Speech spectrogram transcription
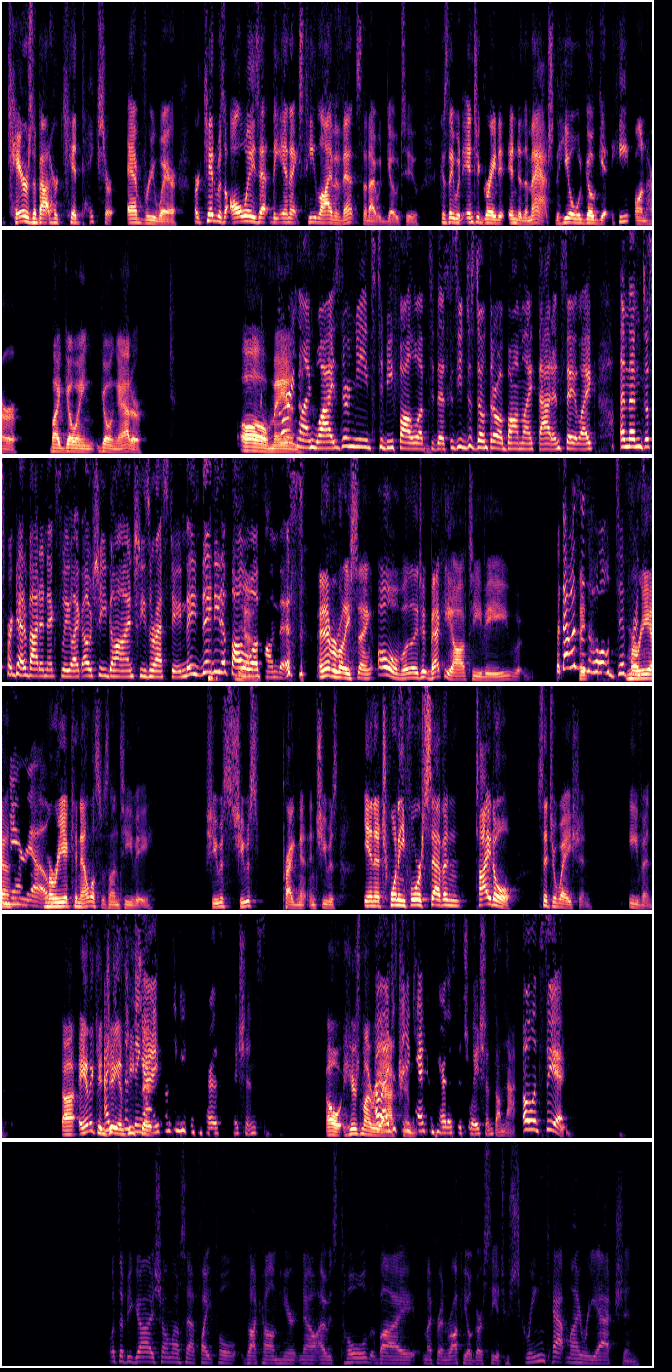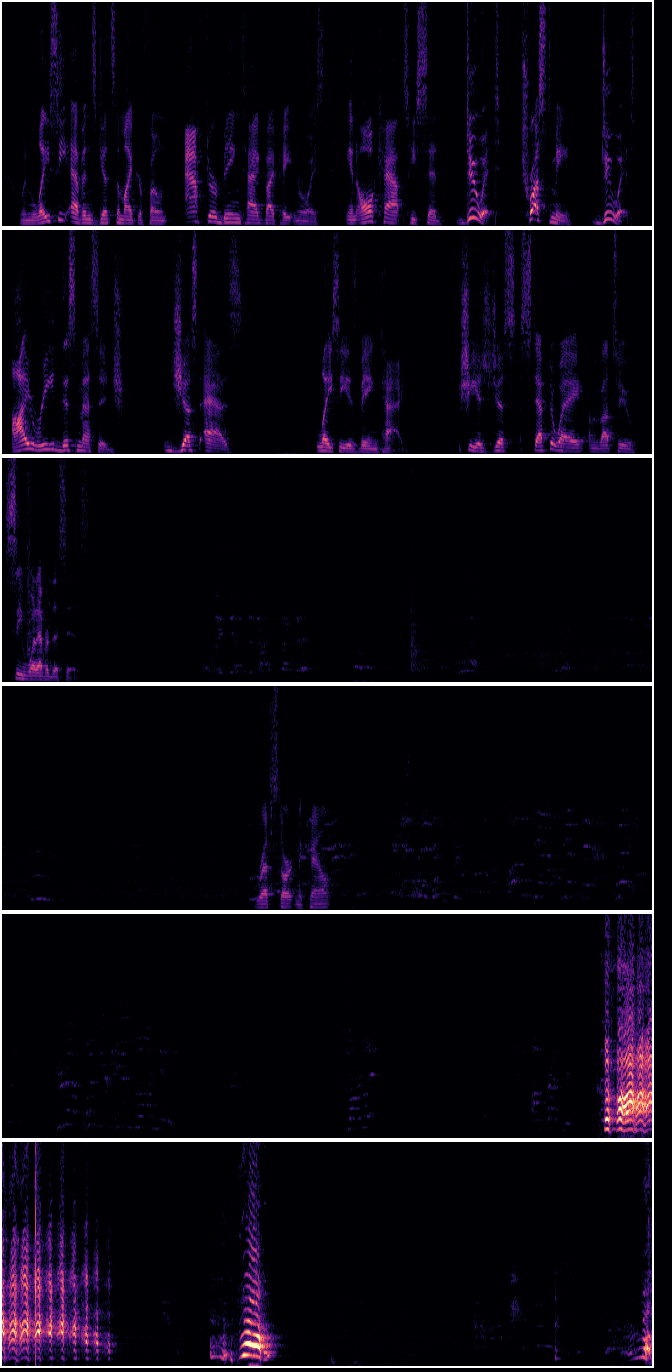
cares about her kid, takes her everywhere. Her kid was always at the NXT live events that I would go to because they would integrate it into the match. The heel would go get heat on her by going going at her. Oh man. Storyline wise, there needs to be follow up to this because you just don't throw a bomb like that and say like, and then just forget about it next week. Like, oh, she gone, she's resting. They they need a follow yeah. up on this. And everybody's saying, oh, well, they took Becky off TV. But that was they, a whole different Maria, scenario. Maria Kanellis was on TV. She was she was pregnant and she was in a 24/7 title situation even. Uh Anakin JMT said I don't think you can compare the situations. Oh, here's my reaction. Oh, I just think you can't compare the situations on that. Oh, let's see it. What's up, you guys? Sean Ross at Fightful.com here. Now, I was told by my friend Rafael Garcia to screen cap my reaction when Lacey Evans gets the microphone after being tagged by Peyton Royce. In all caps, he said, Do it. Trust me. Do it. I read this message just as Lacey is being tagged. She has just stepped away. I'm about to see whatever this is. Ref starting to count. no! No!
